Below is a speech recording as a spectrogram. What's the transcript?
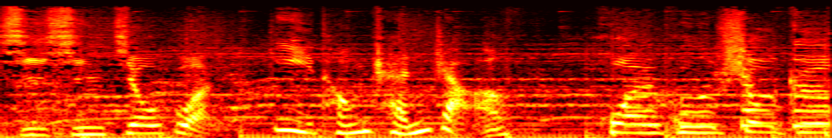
悉心浇灌，一同成长。欢呼收割。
